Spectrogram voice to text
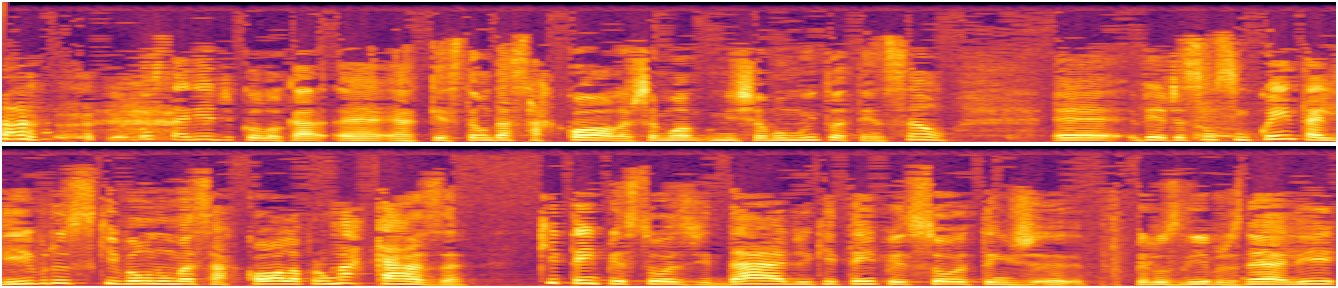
Eu gostaria de colocar é, a questão da sacola, chamou, me chamou muito a atenção. É, veja, são 50 livros que vão numa sacola para uma casa que tem pessoas de idade, que tem pessoas, tem eh, pelos livros né, ali,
